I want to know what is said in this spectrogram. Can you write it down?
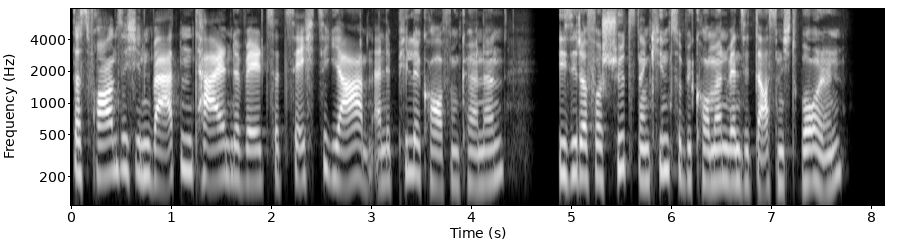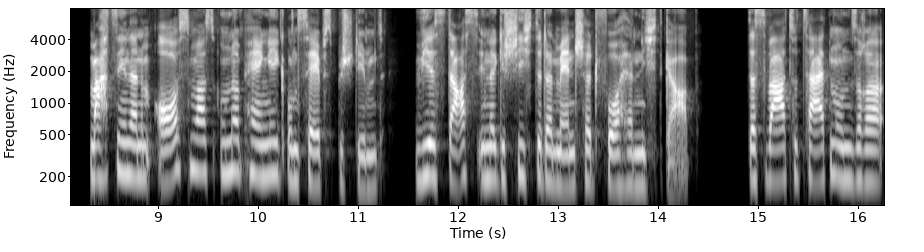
Dass Frauen sich in weiten Teilen der Welt seit 60 Jahren eine Pille kaufen können, die sie davor schützt, ein Kind zu bekommen, wenn sie das nicht wollen, macht sie in einem Ausmaß unabhängig und selbstbestimmt, wie es das in der Geschichte der Menschheit vorher nicht gab. Das war zu Zeiten unserer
